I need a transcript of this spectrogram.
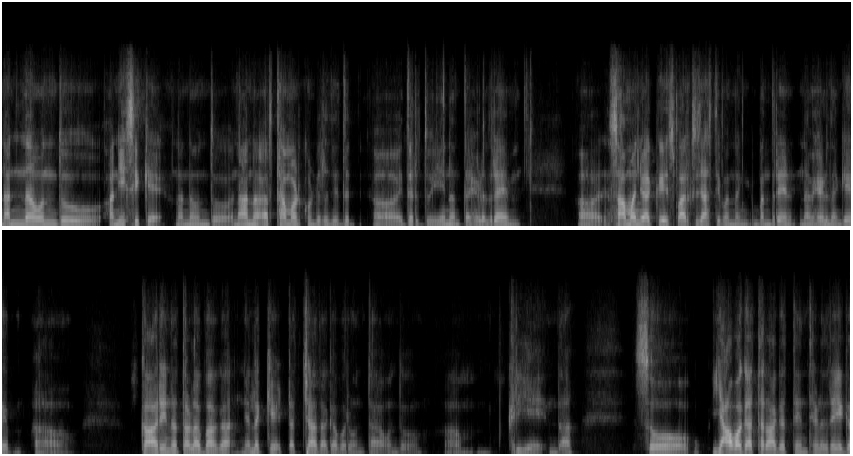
ನನ್ನ ಒಂದು ಅನಿಸಿಕೆ ನನ್ನ ಒಂದು ನಾನು ಅರ್ಥ ಮಾಡ್ಕೊಂಡಿರೋದು ಇದ ಆ, ಇದರದ್ದು ಏನಂತ ಹೇಳಿದ್ರೆ ಸಾಮಾನ್ಯವಾಗಿ ಸ್ಪಾರ್ಕ್ಸ್ ಜಾಸ್ತಿ ಬಂದಂಗೆ ಬಂದರೆ ನಾವು ಹೇಳ್ದಂಗೆ ಕಾರಿನ ತಳಭಾಗ ನೆಲಕ್ಕೆ ಟಚ್ ಆದಾಗ ಬರುವಂಥ ಒಂದು ಕ್ರಿಯೆಯಿಂದ ಸೊ ಯಾವಾಗ ಆ ಥರ ಆಗತ್ತೆ ಅಂತ ಹೇಳಿದ್ರೆ, ಈಗ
